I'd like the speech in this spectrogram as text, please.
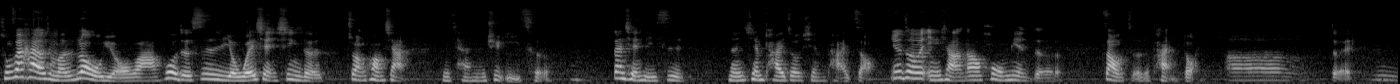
除非还有什么漏油啊，或者是有危险性的状况下，你才能去移车。嗯但前提是能先拍就先拍照，因为这会影响到后面的造责的判断。啊，对，嗯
